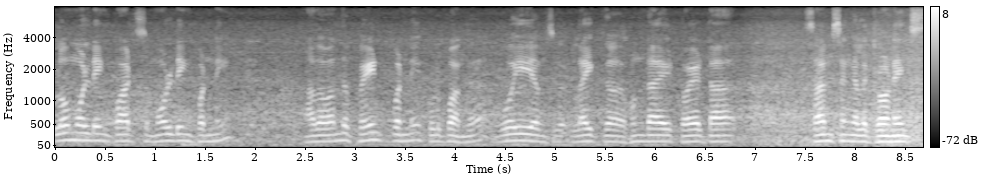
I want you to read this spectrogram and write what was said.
ப்ளோ மோல்டிங் பார்ட்ஸ் மோல்டிங் பண்ணி அதை வந்து பெயிண்ட் பண்ணி கொடுப்பாங்க. OEMs like Hyundai Toyota Samsung electronics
